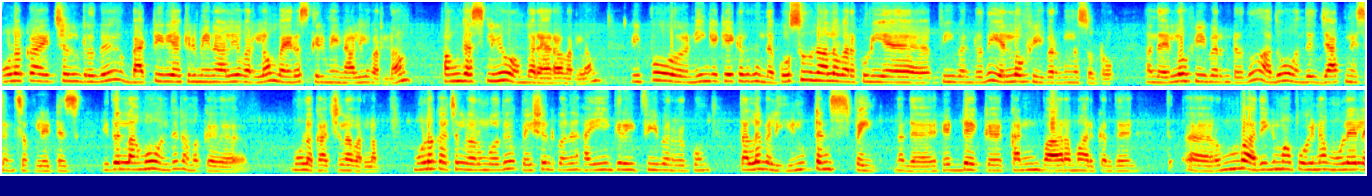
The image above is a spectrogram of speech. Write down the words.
மூலக்காய்ச்சல்ன்றது பாக்டீரியா கிருமினாலேயும் வரலாம் வைரஸ் கிருமினாலேயும் வரலாம். ஃபங்கஸ்லேயும் ரொம்ப ரேராக வரலாம். இப்போ நீங்க கேட்கறது இந்த கொசுனால வரக்கூடிய ஃபீவர்ன்றது எல்லோ ஃபீவர்னு சொல்றோம். அந்த எல்லோ ஃபீவர்ன்றதும் அதுவும் வந்து ஜாப்பனீஸ் என்செஃபலைட்டிஸ் இதெல்லாமும் வந்து நமக்கு மூளைக்காய்ச்சலாக வரலாம். மூளைக்காய்ச்சல் வரும்போது பேஷண்ட்க்கு வந்து ஹை கிரேட் ஃபீவர் இருக்கும். தலைவலி இன்டென்ஸ் பெயின் அந்த ஹெட் ஏக்கு கண் பாரமாக இருக்கிறது ரொம்ப அதிகமாக போயினா மூளையில்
